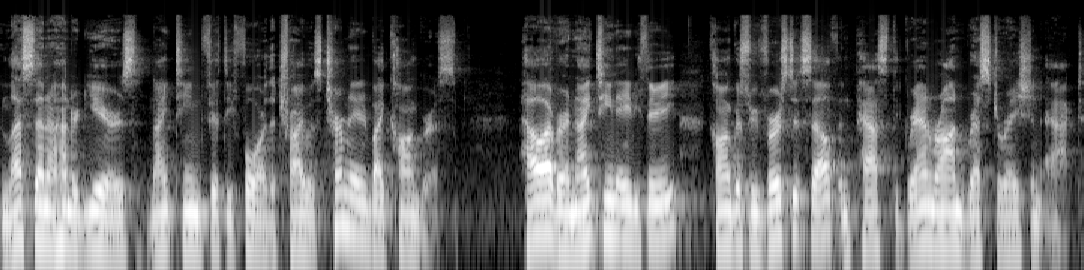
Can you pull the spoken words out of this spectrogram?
In less than 100 years, 1954, the tribe was terminated by Congress. However, in 1983, Congress reversed itself and passed the Grand Ronde Restoration Act.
